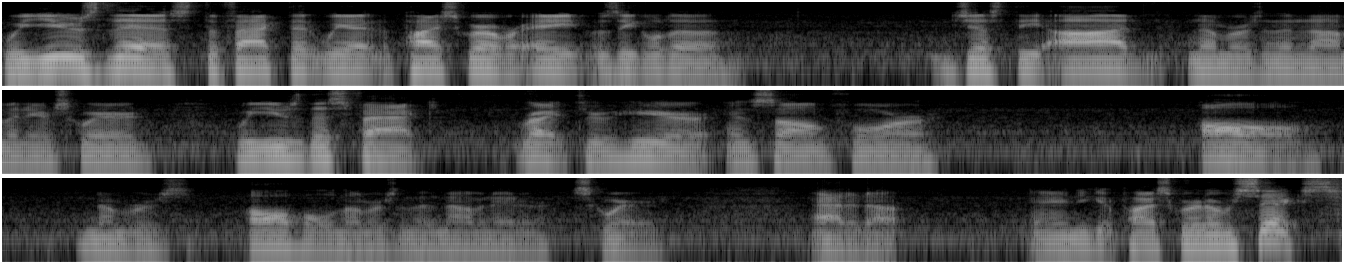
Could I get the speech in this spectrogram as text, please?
we use this, the fact that we had pi squared over 8 was equal to just the odd numbers in the denominator squared. We use this fact right through here and solve for all numbers, all whole numbers in the denominator squared, added up and you get pi squared over 6.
